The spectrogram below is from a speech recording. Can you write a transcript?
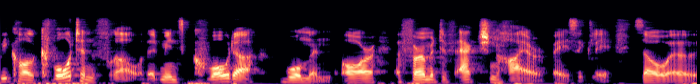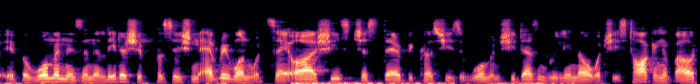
we call Quotenfrau. That means quota woman or affirmative action hire basically. So uh, if a woman is in a leadership position everyone would say oh she's just there because she's a woman. She doesn't really know what she's talking about.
